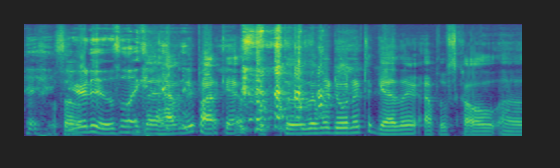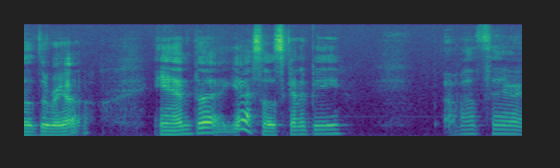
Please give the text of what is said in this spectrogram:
So Here it is. Like, they have a new podcast. The two of them are doing it together. Uh, It's called uh, The Real. And uh, yeah, so it's going to be about their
